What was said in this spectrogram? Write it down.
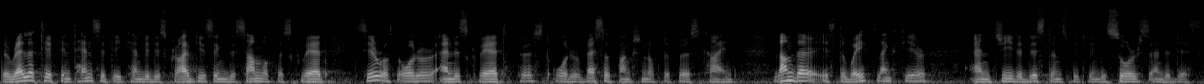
the relative intensity can be described using the sum of a squared zeroth order and a squared first order Bessel function of the first kind. Lambda is the wavelength here, and g the distance between the source and the disk.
